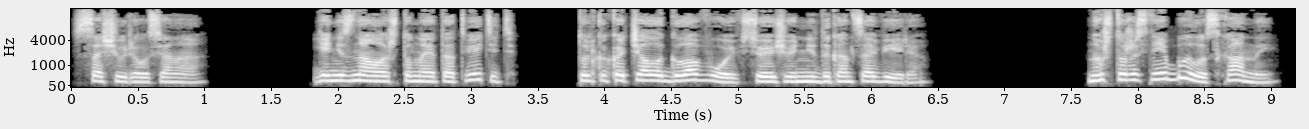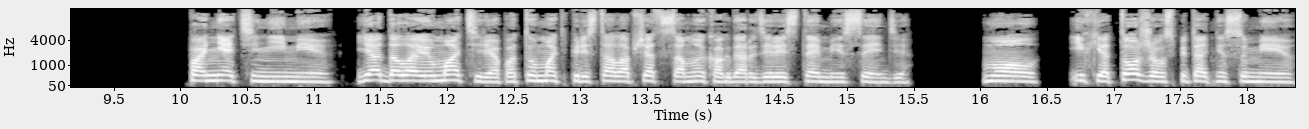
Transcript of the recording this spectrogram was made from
сощурилась она. Я не знала, что на это ответить, только качала головой, все еще не до конца веря. Но что же с ней было, с Ханной? Понятия не имею. Я отдала ее матери, а потом мать перестала общаться со мной, когда родились Тэмми и Сэнди. Мол, их я тоже воспитать не сумею,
